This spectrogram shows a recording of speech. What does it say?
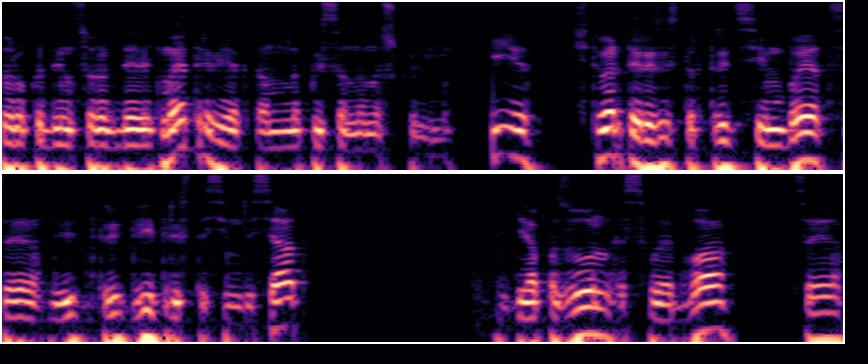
41-49 метрів, як там написано на шкалі. І четвертий резистор 37B це 2370. Діапазон SV2 це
